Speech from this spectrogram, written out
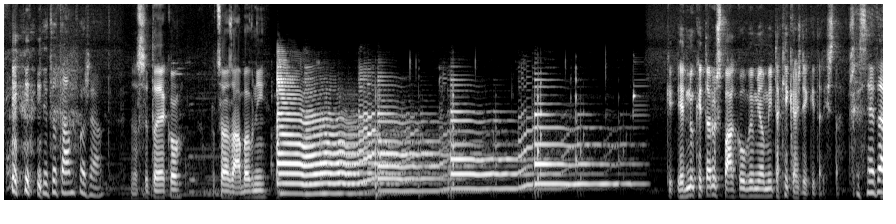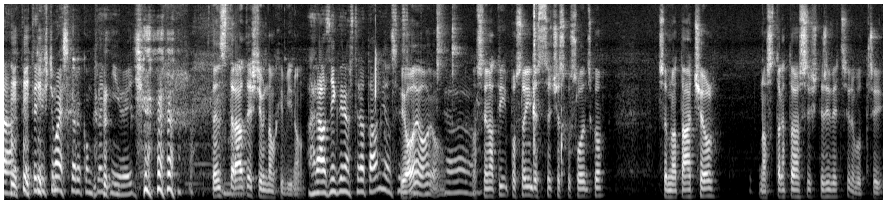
je to tam pořád. Zase to je jako docela zábavný. Jednu kytaru s pákou by měl mít taky každý kytarista. Přesně tak. Ty teď už to máš skoro kompletní, viď? Ten strát ještě mi tam chybí, no. A hrál jsi někdy na strata? Měl jsi Jo, to? jo, jo. Vlastně na té poslední desce Československo jsem natáčel na strata asi čtyři věci, nebo tři.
